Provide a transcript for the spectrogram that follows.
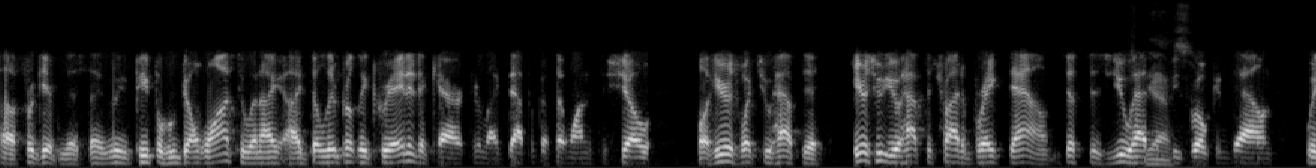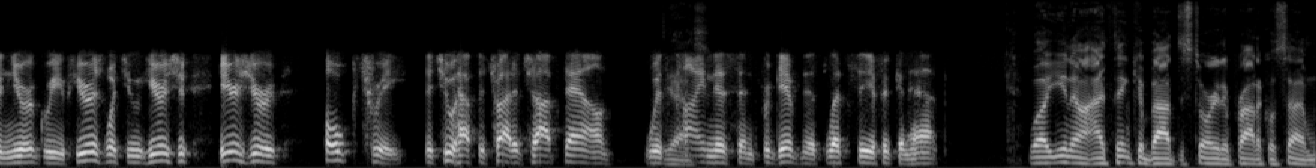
uh, forgiveness. I mean, people who don't want to. And I, I deliberately created a character like that because I wanted to show, well, here's what you have to, here's who you have to try to break down, just as you had yes. to be broken down when you're grief. Here's what you, here's your, here's your, oak tree that you have to try to chop down with yes. kindness and forgiveness. Let's see if it can happen. Well, you know, I think about the story of the prodigal son,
